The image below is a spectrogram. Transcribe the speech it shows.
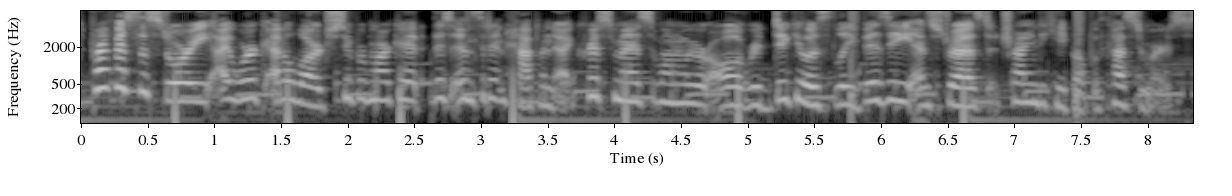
To preface the story, I work at a large supermarket. This incident happened at Christmas when we were all ridiculously busy and stressed trying to keep up with customers.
